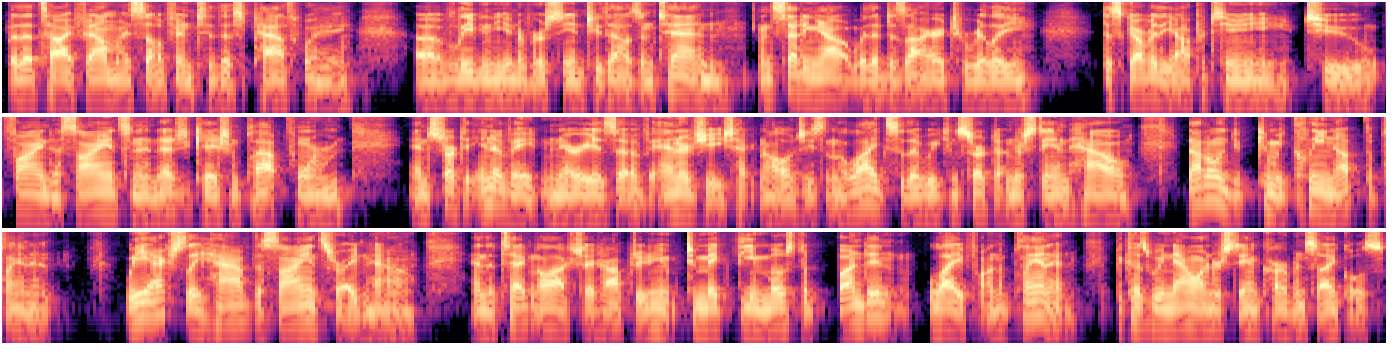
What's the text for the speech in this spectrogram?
But that's how I found myself into this pathway of leaving the university in 2010 and setting out with a desire to really discover the opportunity to find a science and an education platform and start to innovate in areas of energy technologies and the like so that we can start to understand how not only do, can we clean up the planet we actually have the science right now and the technological opportunity to make the most abundant life on the planet because we now understand carbon cycles.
